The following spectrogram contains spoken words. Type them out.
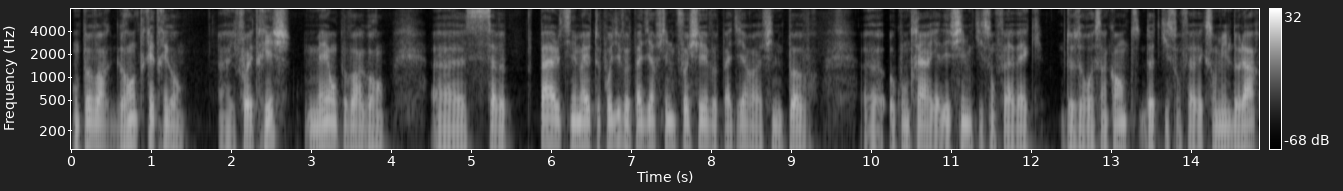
On peut voir grand, très très grand. Euh, il faut être riche, mais on peut voir grand. Euh, ça veut pas, le cinéma autoproduit veut pas dire film fauché, veut pas dire euh, film pauvre. Euh, au contraire, il y a des films qui sont faits avec 2,50€, d'autres qui sont faits avec 100 000 dollars.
